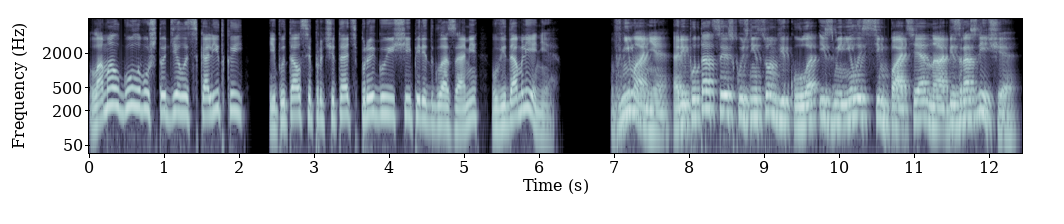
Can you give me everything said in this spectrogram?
ломал голову, что делать с калиткой, и пытался прочитать прыгающие перед глазами уведомления. Внимание! Репутация с кузнецом Викула изменилась симпатия на безразличие.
